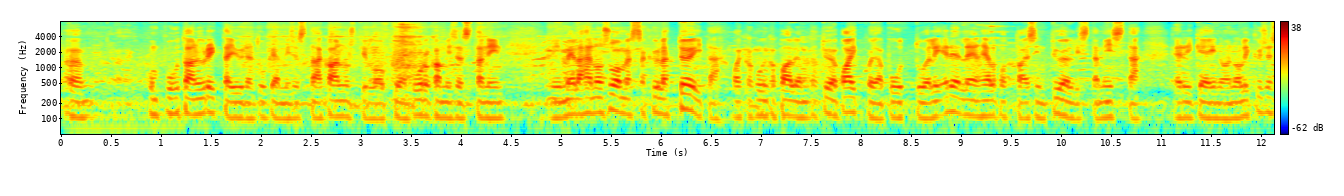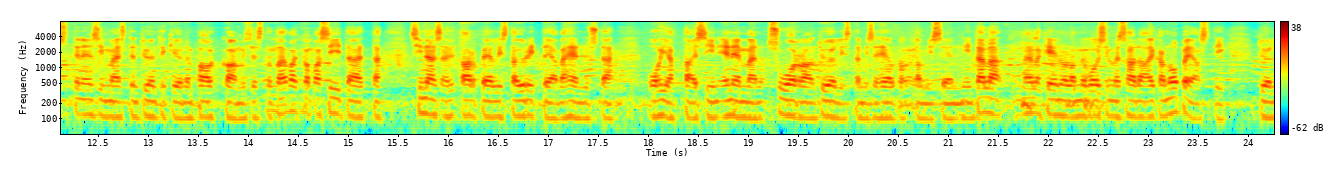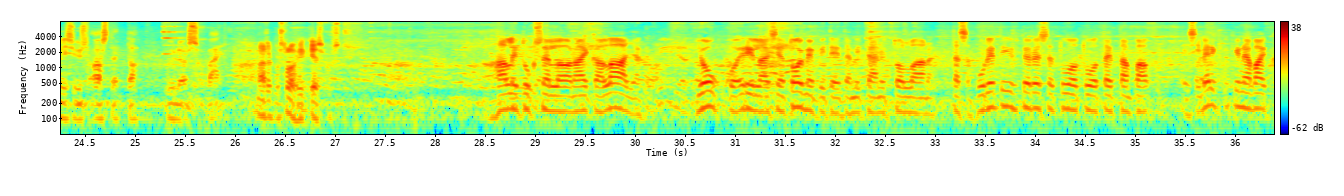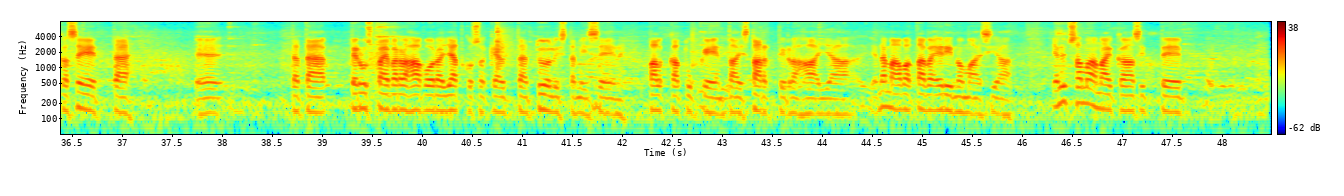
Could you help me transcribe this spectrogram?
kun puhutaan yrittäjyyden tukemisesta ja kannustinloukkujen purkamisesta, niin, niin meillähän on Suomessa kyllä töitä, vaikka kuinka paljon, mutta työpaikkoja puuttuu. Eli edelleen helpottaisin työllistämistä eri keinoin. Oli kyse sitten ensimmäisten työntekijöiden palkkaamisesta tai vaikkapa siitä, että sinänsä tarpeellista yrittäjävähennystä ohjattaisiin enemmän suoraan työllistämisen helpottamiseen, niin tällä, näillä keinoilla me voisimme saada aika nopeasti työllisyysastetta ylöspäin. Markus Lohi keskustelu hallituksella on aika laaja joukko erilaisia toimenpiteitä, mitä nyt ollaan tässä budjetin yhteydessä tuotu. Otetaanpa esimerkkinä vaikka se, että e, tätä peruspäivärahaa voidaan jatkossa käyttää työllistämiseen, palkkatukeen tai starttirahaan ja, ja nämä ovat aivan erinomaisia. Ja nyt samaan aikaan sitten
